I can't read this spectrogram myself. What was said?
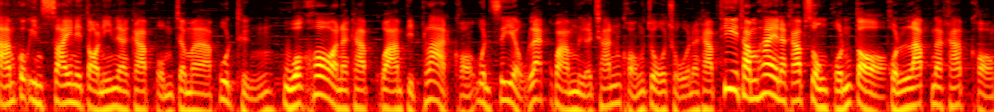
3 Go Insight ในตอนนี้นะครับ ผมจะมาพูดถึงหัวข้อนะครับความผิดพลาดของอ้วนเซี่ยว และความเหนือชั้นของโจโฉนะครับที่ทำให้นะครับส่งผลต่อผลลัพธ์นะครับของ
